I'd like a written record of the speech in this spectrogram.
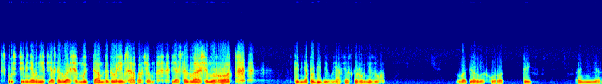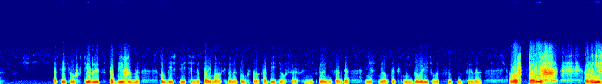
Спусти меня вниз, я согласен. Мы там договоримся обо всем. Я согласен, урод. Ты меня победил, я все скажу внизу. Во-первых, урод, ты, а не я, ответил Штирлиц обиженно. Он действительно поймал себя на том, что обиделся. Никто и никогда не смел так с ним говорить. Вот сукин сына. Во-вторых, Вниз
